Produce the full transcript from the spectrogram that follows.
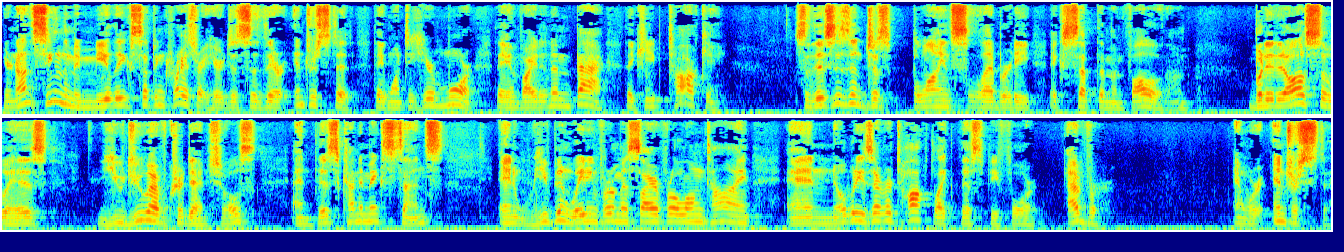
You're not seeing them immediately accepting Christ right here, just as they're interested. They want to hear more. They invited him back. They keep talking. So this isn't just blind celebrity, accept them and follow them, but it also is you do have credentials, and this kind of makes sense. And we've been waiting for a Messiah for a long time, and nobody's ever talked like this before, ever. And we're interested.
